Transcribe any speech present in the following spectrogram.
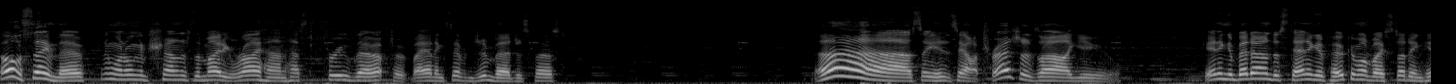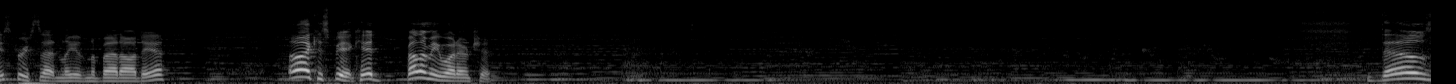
All the same, though, anyone who can challenge the mighty Raihan has to prove they're up to it by adding seven gym badges first. Ah, so you see our treasures, are you? Gaining a better understanding of Pokemon by studying history certainly isn't a bad idea. I can speak, kid. Follow me, why don't you? Those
